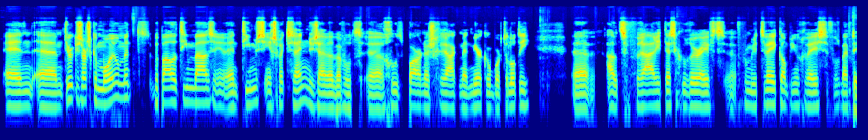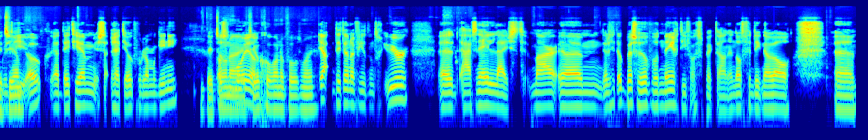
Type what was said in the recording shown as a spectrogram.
En ehm, natuurlijk is het hartstikke mooi om met bepaalde teambazen en teams in gesprek te zijn. Nu zijn we bijvoorbeeld goed partners geraakt met Mirko Bortolotti. Eh, oud Ferrari testcoureur heeft eh, Formule 2 kampioen geweest. Volgens mij Formule DTM. 3 ook. Ja, DTM is- rijdt hij ook voor Lamborghini. Daytona mooi, heeft hij ook gewonnen volgens mij. Ja, Daytona 24 uur. Eh, hij heeft een hele lijst. Maar ehm, er zit ook best wel heel veel negatieve aspecten aan. En dat vind ik nou wel. ehm,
